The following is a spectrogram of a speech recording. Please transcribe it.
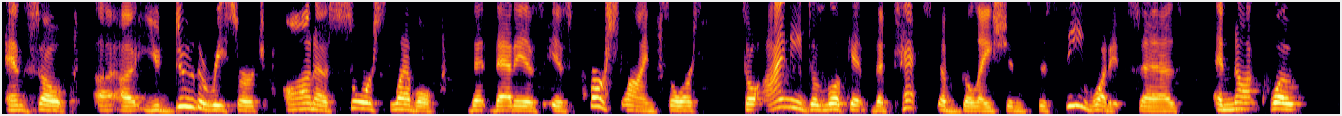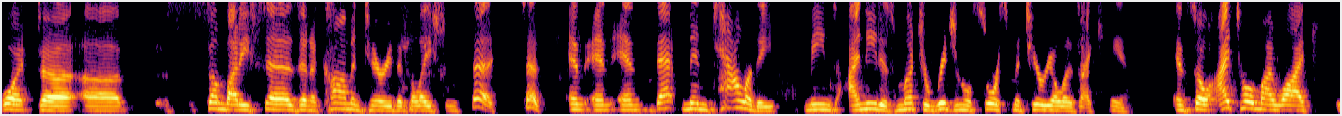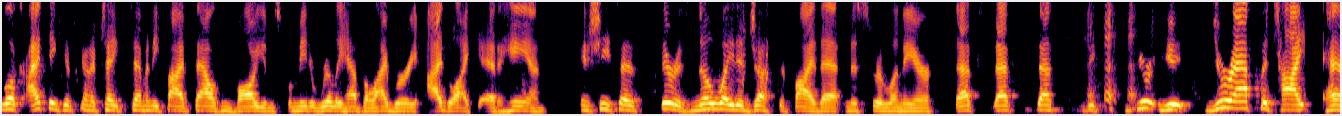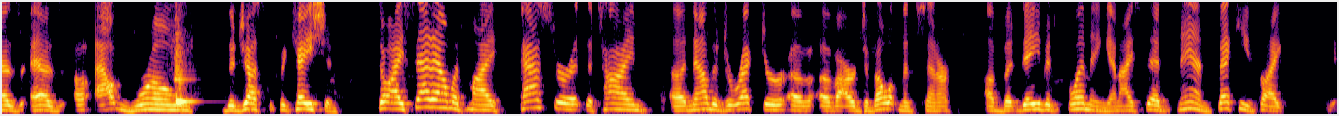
And so uh, uh, you do the research on a source level that, that is, is first line source. So I need to look at the text of Galatians to see what it says and not quote what uh, uh somebody says in a commentary the Galatians said, says. And, and, and that mentality means I need as much original source material as I can. And so I told my wife, look, I think it's going to take 75,000 volumes for me to really have the library I'd like at hand. And she says, there is no way to justify that, Mr. Lanier. That's, that's, that's, your, you, your appetite has, has uh, outgrown the justification. So I sat down with my pastor at the time, uh, now the director of, of our development center, uh, but David Fleming. And I said, man, Becky's like,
